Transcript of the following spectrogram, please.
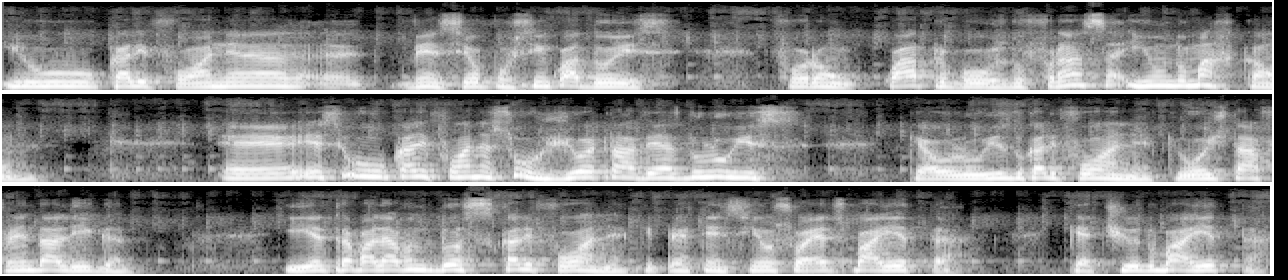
e o Califórnia eh, venceu por 5 a 2. Foram quatro gols do França e um do Marcão. É, esse, o Califórnia surgiu através do Luiz, que é o Luiz do Califórnia, que hoje está à frente da liga. E ele trabalhava no Doces Califórnia, que pertencia ao Soedes Baeta, que é tio do Baeta,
